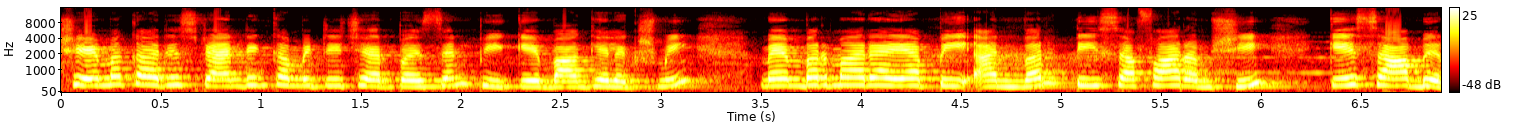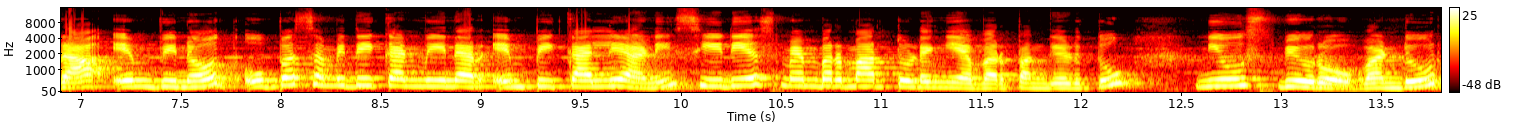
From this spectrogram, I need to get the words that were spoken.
ക്ഷേമകാര്യ standing committee chairperson P K Bhagyalakshmi മെമ്പർമാരായ P Anvar T Safa Ramshi K Sabira M Vinod ഉപസമിതി convener M P Kalyani C D S മെമ്പർമാർ തുടങ്ങിയവർ പങ്കെടുത്തു. News bureau Wandoor.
